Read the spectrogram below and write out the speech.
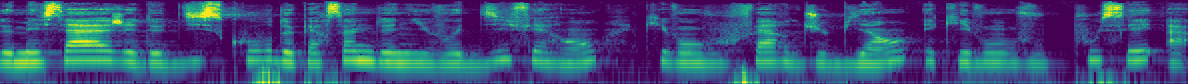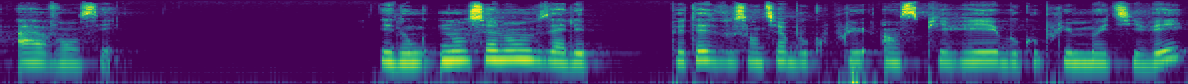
messages et de discours de personnes de niveaux différents qui vont vous faire du bien et qui vont vous pousser à avancer. Et donc non seulement vous allez peut-être vous sentir beaucoup plus inspiré, beaucoup plus motivé,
